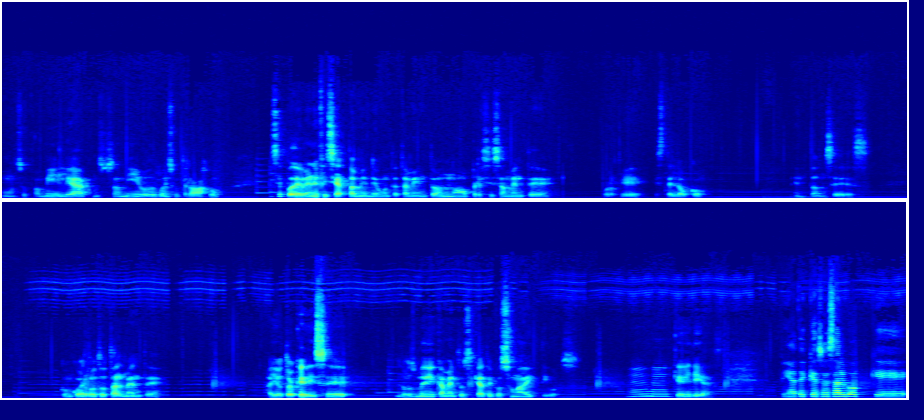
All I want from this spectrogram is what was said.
con su familia, con sus amigos o en su trabajo, se puede beneficiar también de un tratamiento, no precisamente porque esté loco. Entonces, concuerdo totalmente. Hay otro que dice los medicamentos psiquiátricos son adictivos. ¿Qué dirías? Fíjate que eso es algo que,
